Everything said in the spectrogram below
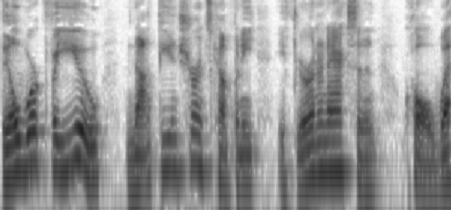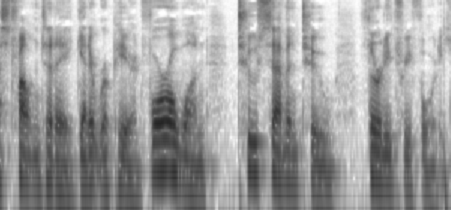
They'll work for you, not the insurance company. If you're in an accident, call West Fountain today. Get it repaired. 401 272 3340.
